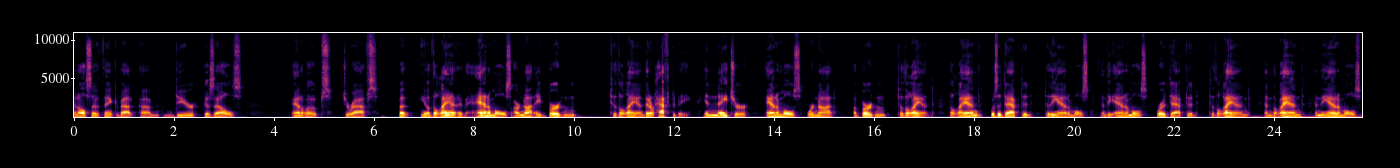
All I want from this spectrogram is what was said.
and also think about um, deer, gazelles, antelopes, giraffes. But you know, the land animals are not a burden to the land. They don't have to be. In nature, animals were not a burden to the land. The land was adapted to the animals, and the animals were adapted to the land, and the land and the animals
